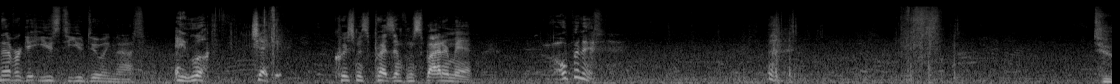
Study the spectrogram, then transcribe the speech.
Never get used to you doing that. Hey, look. Check it. Christmas present from Spider-Man. Open it. Dude,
